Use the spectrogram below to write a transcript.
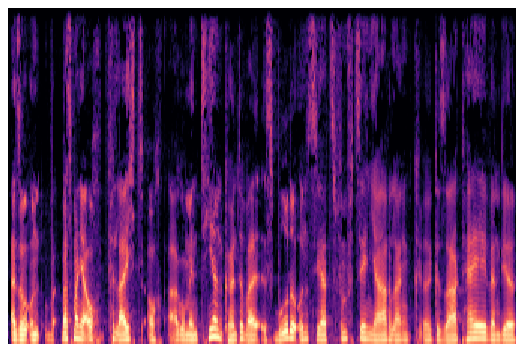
also und was man ja auch vielleicht auch argumentieren könnte, weil es wurde uns jetzt 15 Jahre lang äh, gesagt, hey, wenn wir,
